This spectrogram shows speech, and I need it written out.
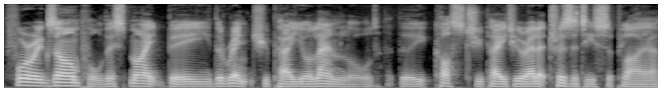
For example, this might be the rent you pay your landlord, the costs you pay to your electricity supplier,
